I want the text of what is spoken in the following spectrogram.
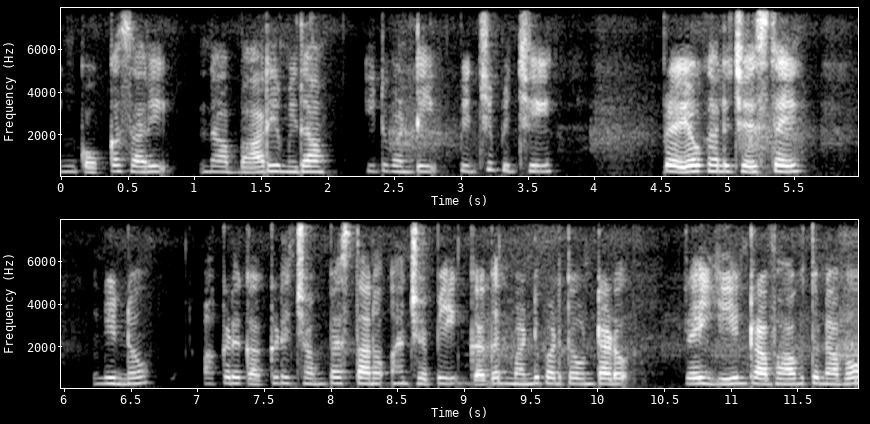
ఇంకొక్కసారి నా భార్య మీద ఇటువంటి పిచ్చి పిచ్చి ప్రయోగాలు చేస్తే నిన్ను అక్కడికక్కడే చంపేస్తాను అని చెప్పి గగన్ మండిపడుతూ ఉంటాడు. రే ఏంట్రా వాగుతున్నావో?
